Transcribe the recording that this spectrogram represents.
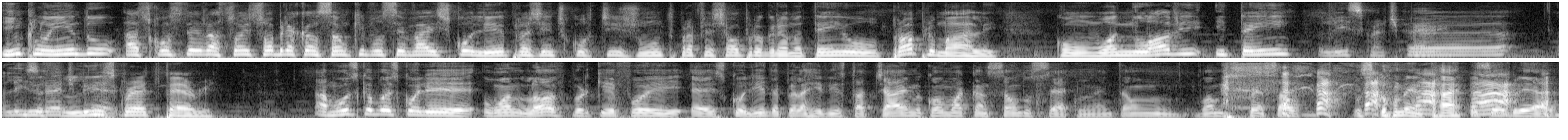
incluindo as considerações sobre a canção que você vai escolher para a gente curtir junto para fechar o programa. Tem o próprio Marley com One Love e tem Lee Scratch é, Lee isso, Scratch Lee Perry. Scratch Perry. A música eu vou escolher One Love porque foi é, escolhida pela revista Time como a canção do século, né? Então vamos dispensar os, os comentários sobre ela.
